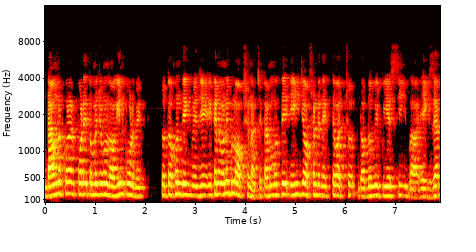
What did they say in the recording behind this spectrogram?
ডাউনলোড করার পরে তোমরা যখন লগ করবে তো তখন দেখবে যে এখানে অনেকগুলো অপশন আছে। তার মধ্যে এই যে অপশনটা দেখতে পাচ্ছ ডব্লিউবিপিএসসি বা এক্সাম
